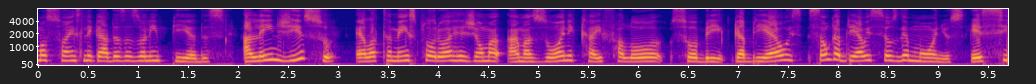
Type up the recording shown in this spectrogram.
remoções ligadas às Olimpíadas. Além disso, ela também explorou a região amazônica e falou sobre Gabriel, São Gabriel e seus demônios. Esse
